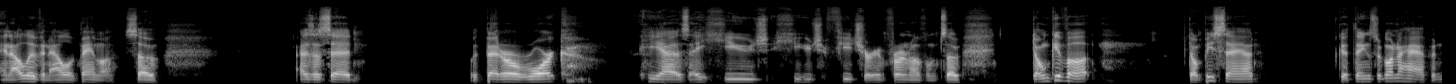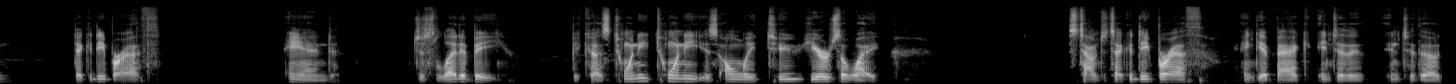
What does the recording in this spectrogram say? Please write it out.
and I live in Alabama. So, as I said, with Beto O'Rourke, he has a huge, huge future in front of him. So, don't give up. Don't be sad. Good things are going to happen. Take a deep breath and just let it be because 2020 is only two years away. It's time to take a deep breath and get back into the into the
